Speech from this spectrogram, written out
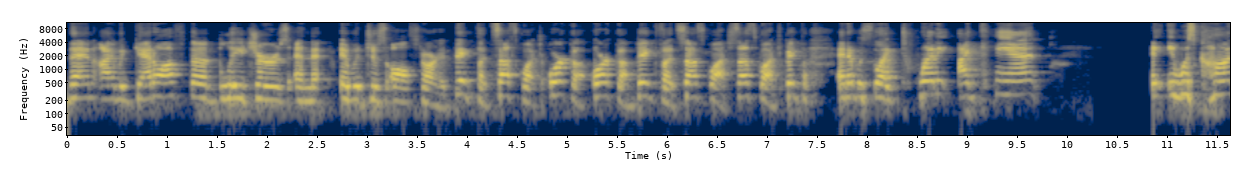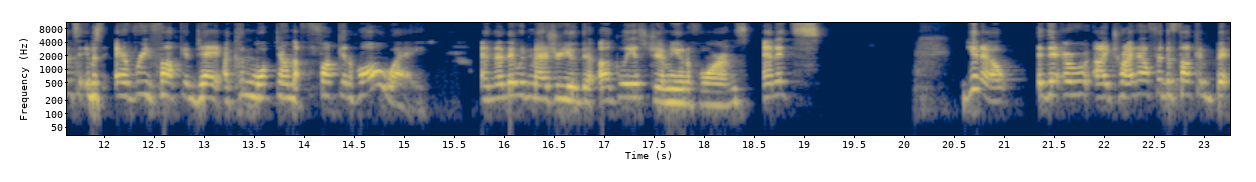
then I would get off the bleachers, and it would just all started Bigfoot, Sasquatch, Orca, Orca, Bigfoot, Sasquatch, Sasquatch, Bigfoot, and it was like twenty. I can't it, it was constant. It was every fucking day. I couldn't walk down the fucking hallway. And then they would measure you the ugliest gym uniforms. And it's, you know, I tried out for the fucking ba-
